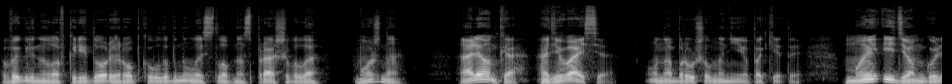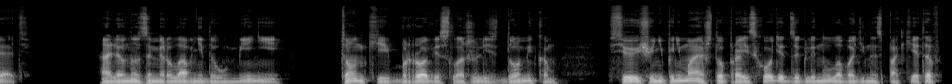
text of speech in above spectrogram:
выглянула в коридор и робко улыбнулась, словно спрашивала «Можно?» «Аленка, одевайся!» Он обрушил на нее пакеты. «Мы идем гулять!» Алена замерла в недоумении. Тонкие брови сложились домиком. Все еще не понимая, что происходит, заглянула в один из пакетов,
